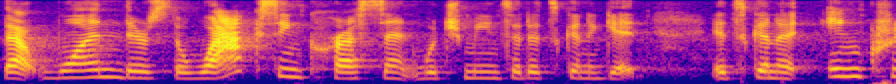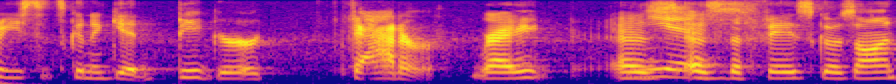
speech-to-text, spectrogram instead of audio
that one there's the waxing crescent which means that it's going to get it's going to increase, it's going to get bigger, fatter, right? As as the phase goes on.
